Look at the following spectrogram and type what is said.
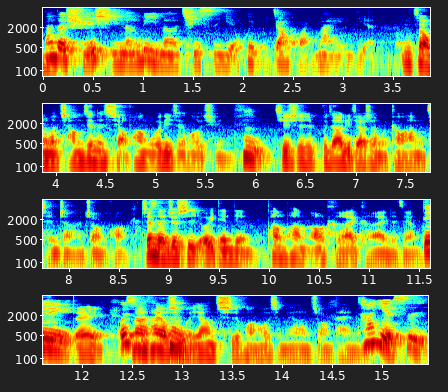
他的学习能力呢，其实也会比较缓慢一点。那在我们常见的小胖威力症候群，嗯，其实不知道李教授有没有看过他们成长的状况，真的就是有一点点胖胖，然后可爱可爱的这样。对对，那他有什么样迟缓或什么样的状态呢？他也是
